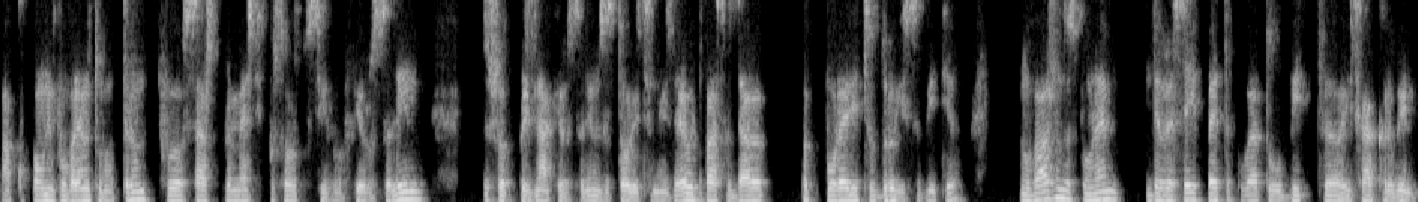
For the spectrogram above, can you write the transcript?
ако помним по времето на Тръмп, САЩ премести посолството си в Иерусалим, защото признах Иерусалим за столица на Израел и това създава пък поредица от други събития. Но важно да спомнем 95-та, когато убит Исхак Рабин.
